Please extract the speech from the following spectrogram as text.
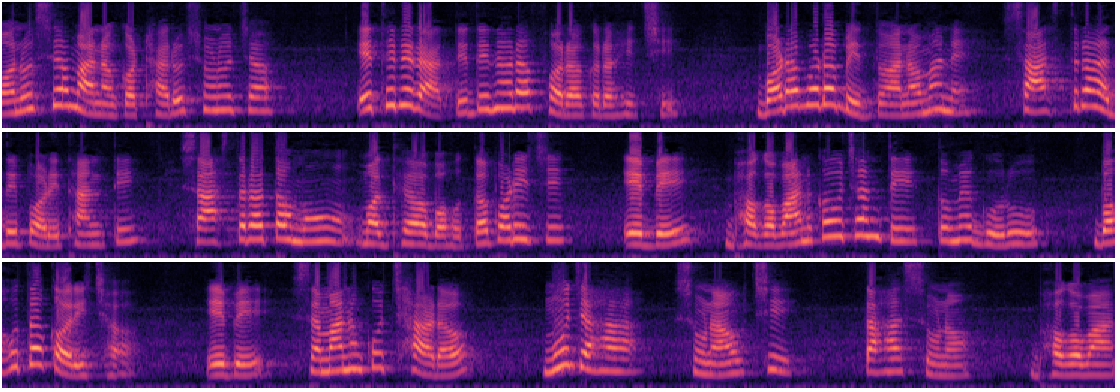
ମନୁଷ୍ୟମାନଙ୍କ ଠାରୁ ଶୁଣୁଛ। ଏଥିରେ ରାତି ଦିନର ଫରକ ରହିଛି। ବଡ଼ ବଡ଼ ବିଦ୍ୱାନମାନେ ଶାସ୍ତ୍ର ଆଦି ପଢ଼ିଥାନ୍ତି। ଶାସ୍ତ୍ର ତ ମୁଁ ମଧ୍ୟ ବହୁତ ପଢ଼ିଛି। ଏବେ ଭଗବାନ କହୁଛନ୍ତି ତୁମେ ଗୁରୁ ବହୁତ କରିଛ। ଏବେ ସେମାନଙ୍କୁ ଛାଡ଼। ମୁଁ ଯାହା ଶୁଣାଉଛି ତାହା ଶୁଣ। ଭଗବାନ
